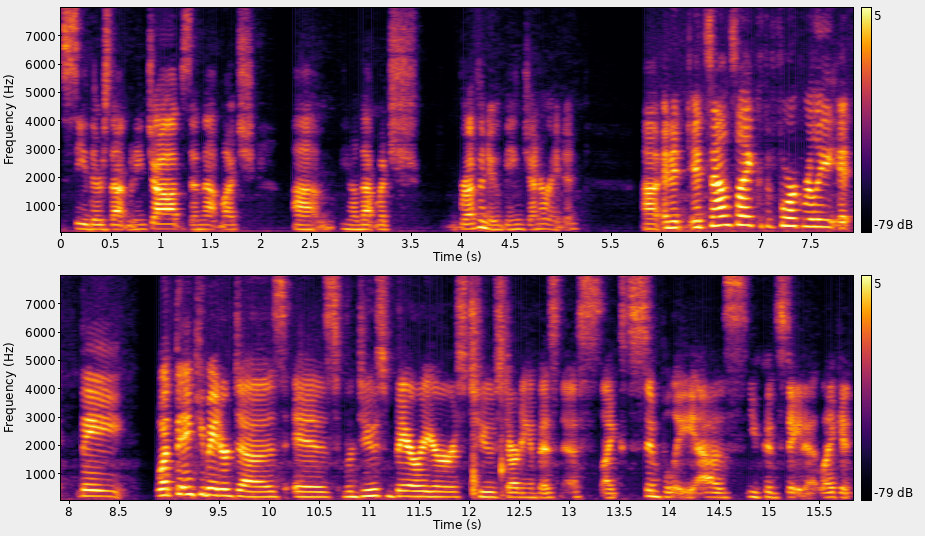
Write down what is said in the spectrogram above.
see. There's that many jobs and that much, um, you know, that much revenue being generated. Uh, and it, it sounds like the fork really it they what the incubator does is reduce barriers to starting a business like simply as you could state it. Like it,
